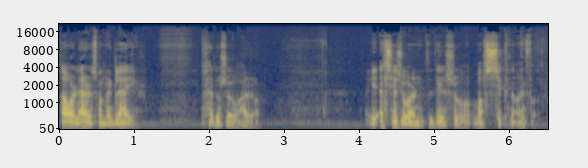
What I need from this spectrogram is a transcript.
ta var lærer sånne gleier, Det er så herra. Jeg elsker sjåren, det er så valsykna einfalt.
